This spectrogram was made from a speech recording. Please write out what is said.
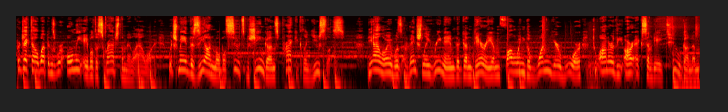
Projectile weapons were only able to scratch the metal alloy, which made the Zeon mobile suit's machine guns practically useless. The alloy was eventually renamed the Gundarium following the One Year War to honor the RX-78-2 Gundam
